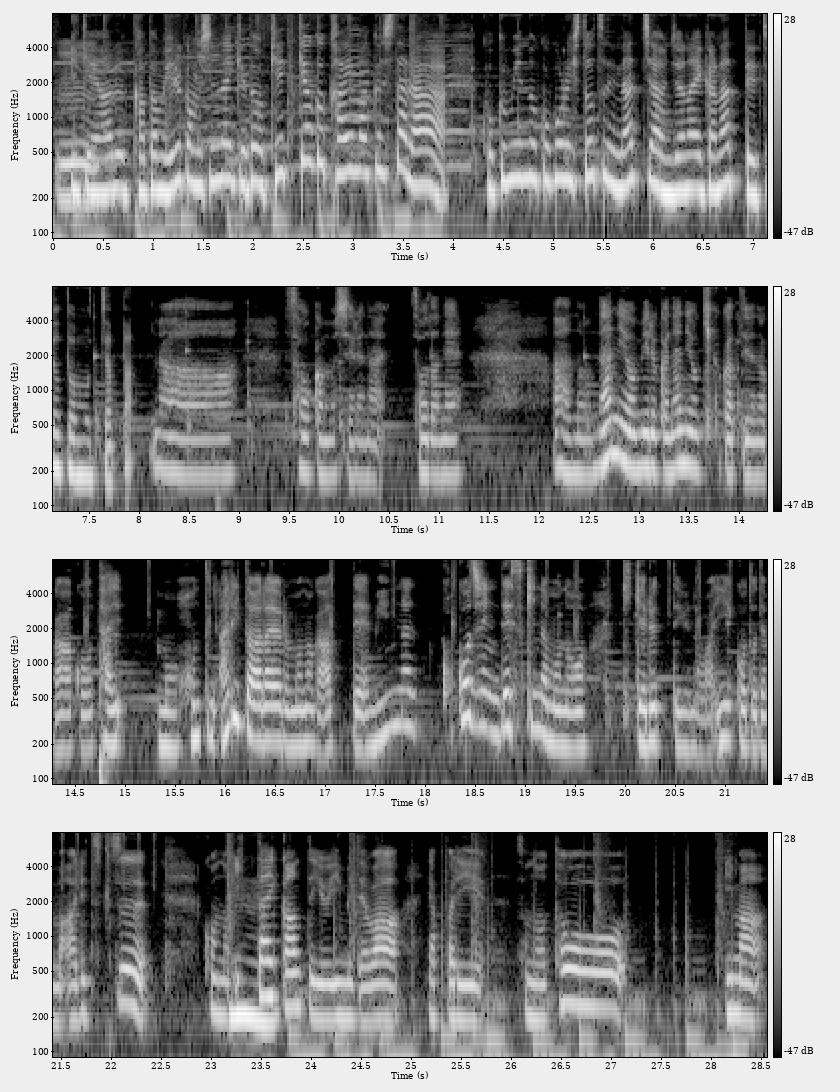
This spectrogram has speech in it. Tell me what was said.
意見ある方もいるかもしれないけど、結局開幕したら国民の心一つになっちゃうんじゃないかなってちょっと思っちゃった。あーそうかもしれない。そうだね。あの何を見るか何を聞くかっていうのがこうたいもう本当にありとあらゆるものがあってみんな個々人で好きなものを聞けるっていうのはいいことでもありつつこの一体感っていう意味では、やっぱりその統今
